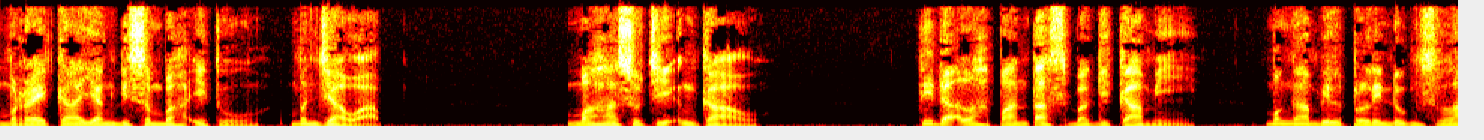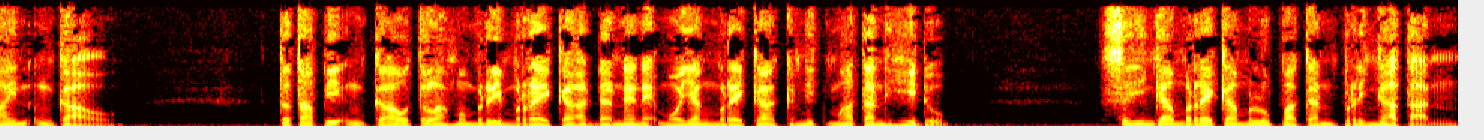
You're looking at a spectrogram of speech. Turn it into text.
Mereka yang disembah itu menjawab, Maha suci engkau, tidaklah pantas bagi kami mengambil pelindung selain engkau. Tetapi engkau telah memberi mereka dan nenek moyang mereka kenikmatan hidup sehingga mereka melupakan peringatan,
